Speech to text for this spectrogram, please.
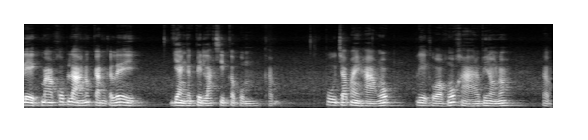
เหล็กมาครบล่างน้ำกันก็เลยแย่งกันเป็นหลักสิบครับผมครับ ปูจับให้หาหกเหล็กออกหกหาพี่น้องเนาะครับ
